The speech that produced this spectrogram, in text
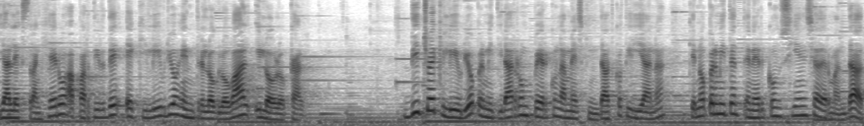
y al extranjero a partir de equilibrio entre lo global y lo local. Dicho equilibrio permitirá romper con la mezquindad cotidiana que no permite tener conciencia de hermandad,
